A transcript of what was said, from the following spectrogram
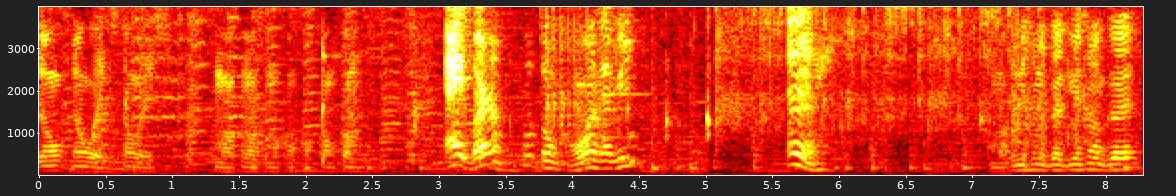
Don't don't waste, don't waste. Come on, come on, come on, come on, come on, come on. Hey, bro, don't point at me. Eh. Come on, give me something good, give me something good.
